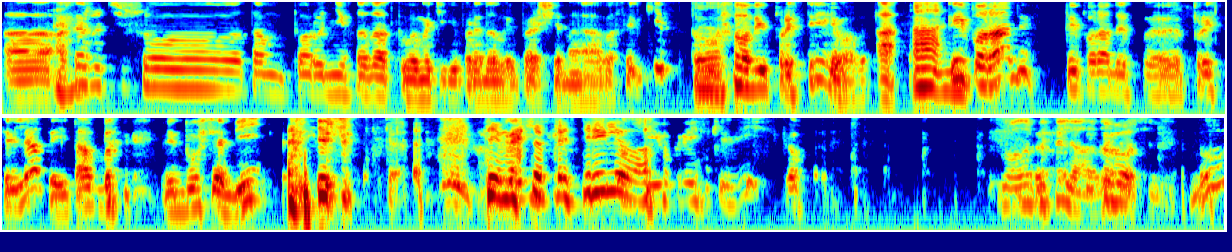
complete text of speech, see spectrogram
А, а кажуть, що там пару днів назад, коли ми тільки передали перші на Васильків, то вони пристрілювали. А, А, ти порадив, ти порадив е, пристріляти, і там відбувся бій між ти українським пристрілював? і українським військом. Ну, Ну, да, точно. Ну,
